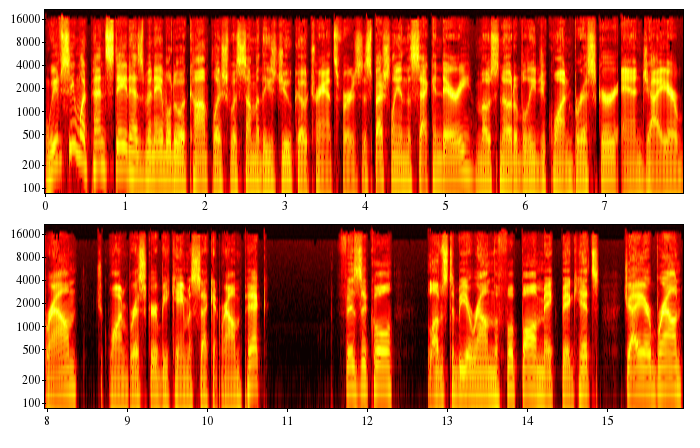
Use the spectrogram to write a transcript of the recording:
We've seen what Penn State has been able to accomplish with some of these JUCO transfers, especially in the secondary, most notably Jaquan Brisker and Ji'Ayir Brown. Jaquan Brisker became a second round pick. Physical, loves to be around the football make big hits. Ji'Ayir Brown,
